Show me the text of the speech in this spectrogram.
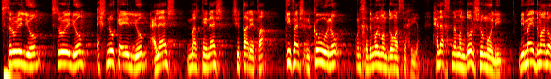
فسروا لي اليوم فسروا لي اليوم أشنو كاين اليوم؟ علاش ما لقيناش شي طريقة كيفاش نكونوا ونخدموا المنظومة الصحية؟ حنا خصنا منظور شمولي لما يضمنوا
